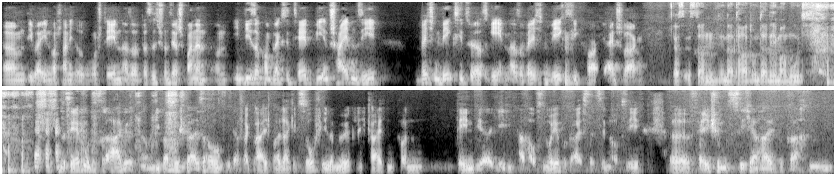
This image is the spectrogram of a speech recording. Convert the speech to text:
ähm, die bei Ihnen wahrscheinlich irgendwo stehen. Also das ist schon sehr spannend. Und in dieser Komplexität, wie entscheiden Sie, welchen Weg Sie zuerst gehen? Also welchen Weg Sie quasi einschlagen? Das ist dann in der Tat Unternehmermut. Eine sehr gute Frage. Und die Babuschka ist auch ein guter Vergleich, weil da gibt es so viele Möglichkeiten, von denen wir jeden Tag aufs Neue begeistert sind. Ob Sie äh, Fälschungssicherheit betrachten,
